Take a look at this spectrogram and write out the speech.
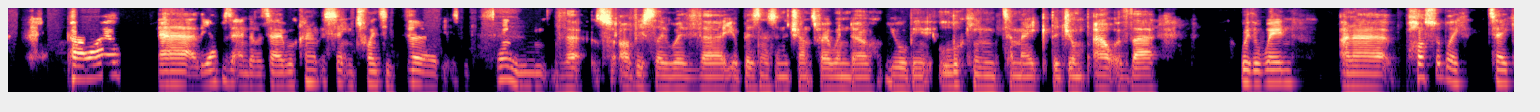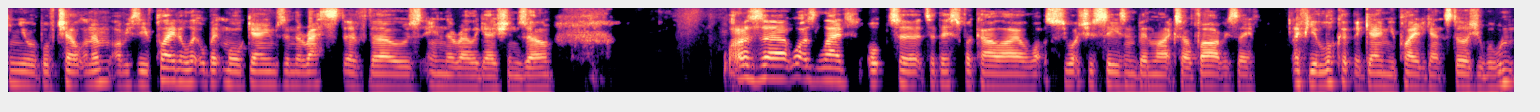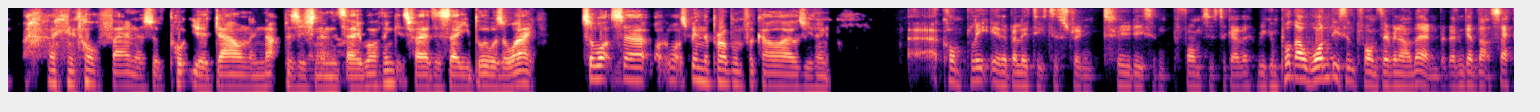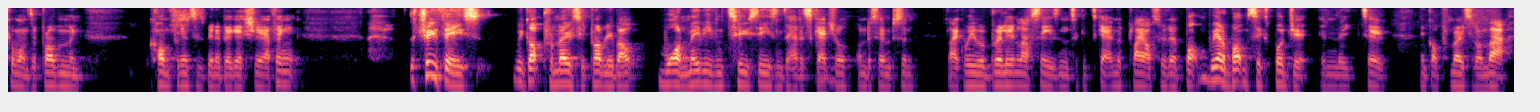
Carlisle at the opposite end of the table, currently sitting 23rd. It's a thing that obviously, with uh, your business in the transfer window, you will be looking to make the jump out of there with a win and uh, possibly taking you above Cheltenham. Obviously, you've played a little bit more games than the rest of those in the relegation zone. What has uh, what has led up to, to this for Carlisle? What's what's your season been like so far? Obviously, if you look at the game you played against us, you wouldn't, in all fairness, have put you down in that position in the table. I think it's fair to say you blew us away. So what's uh, what's been the problem for Carlisle? Do you think? A complete inability to string two decent performances together. We can put that one decent performance every now and then, but then get that second one's a problem, and confidence has been a big issue. I think the truth is we got promoted probably about one, maybe even two seasons ahead of schedule under Simpson. Like we were brilliant last season to, to get in the playoffs with a bottom. We had a bottom six budget in League Two and got promoted on that.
